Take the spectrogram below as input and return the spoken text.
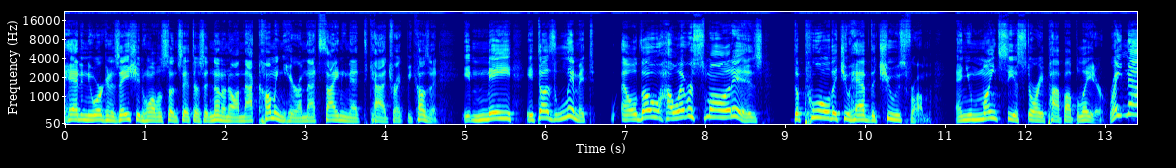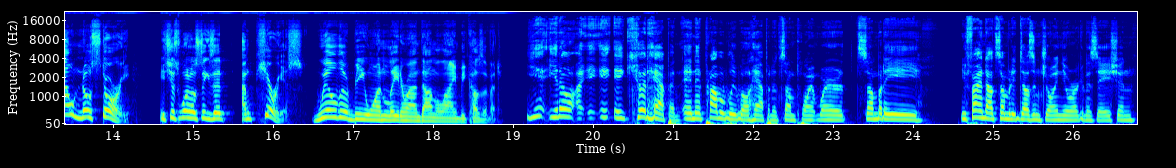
had in the organization who all of a sudden sat there and said, no, no, no, I'm not coming here. I'm not signing that contract because of it. It may, it does limit, although however small it is, the pool that you have to choose from. And you might see a story pop up later. Right now, no story. It's just one of those things that I'm curious. Will there be one later on down the line because of it? Yeah, you know, it, it could happen, and it probably will happen at some point where somebody, you find out somebody doesn't join the organization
